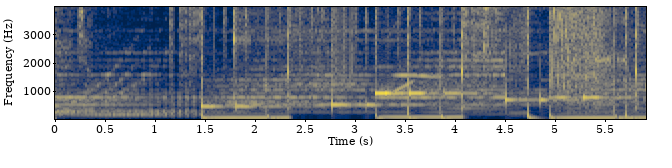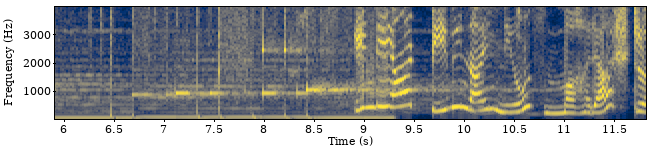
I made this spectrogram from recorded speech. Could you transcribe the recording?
Audio Jungle. India TV nine news Maharashtra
